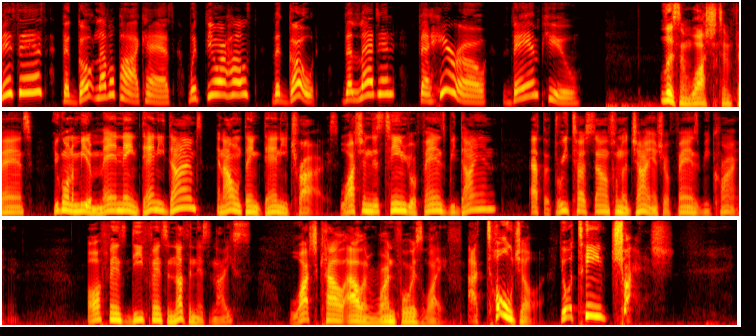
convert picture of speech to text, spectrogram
This is the GOAT Level Podcast with your host, the GOAT, the legend, the hero, Van Pugh. Listen, Washington fans, you're going to meet a man named Danny Dimes, and I don't think Danny tries. Watching this team, your fans be dying. After three touchdowns from the Giants, your fans be crying. Offense, defense, nothing is nice. Watch Kyle Allen run for his life. I told y'all, your team trash.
